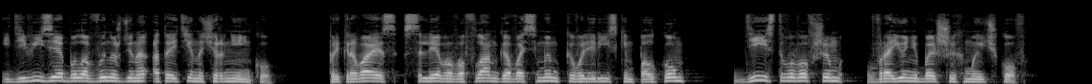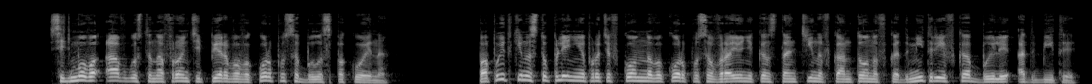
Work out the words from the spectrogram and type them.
и дивизия была вынуждена отойти на Черненьку, прикрываясь с левого фланга 8-м кавалерийским полком, действовавшим в районе Больших Маячков. 7 августа на фронте первого корпуса было спокойно. Попытки наступления против конного корпуса в районе Константинов-Кантоновка-Дмитриевка были отбиты.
